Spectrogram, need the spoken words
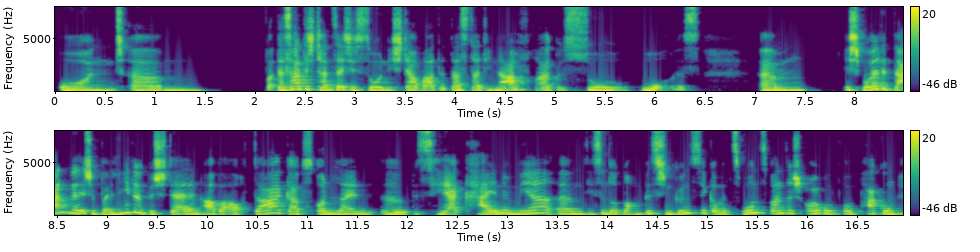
Und ähm, das hatte ich tatsächlich so nicht erwartet, dass da die Nachfrage so hoch ist. Ähm, ich wollte dann welche bei Lidl bestellen, aber auch da gab es online äh, bisher keine mehr. Ähm, die sind dort noch ein bisschen günstiger mit 22 Euro pro Packung.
